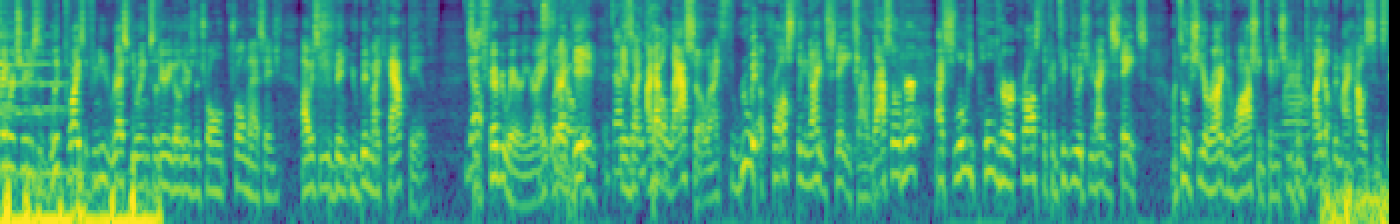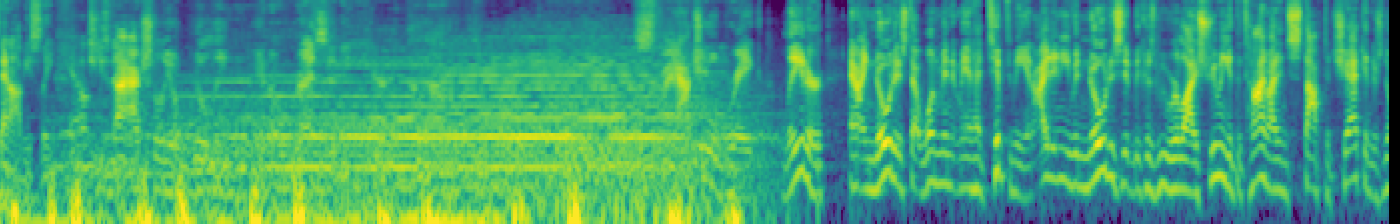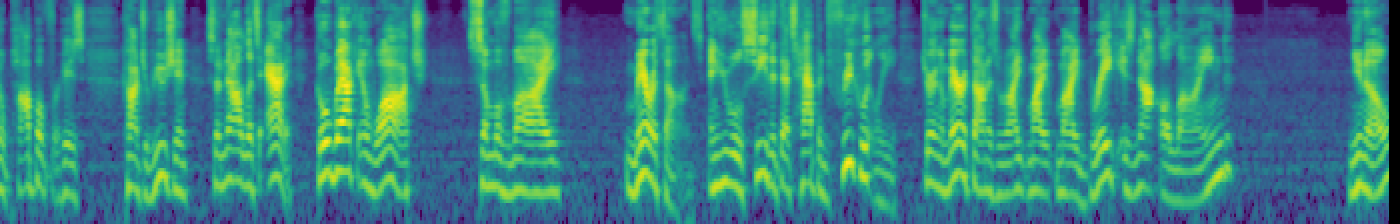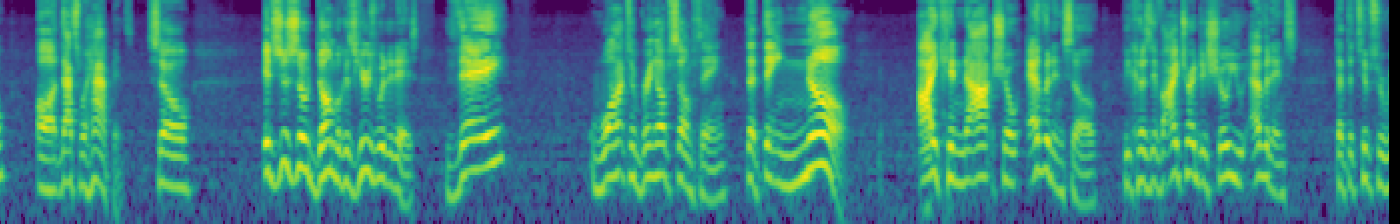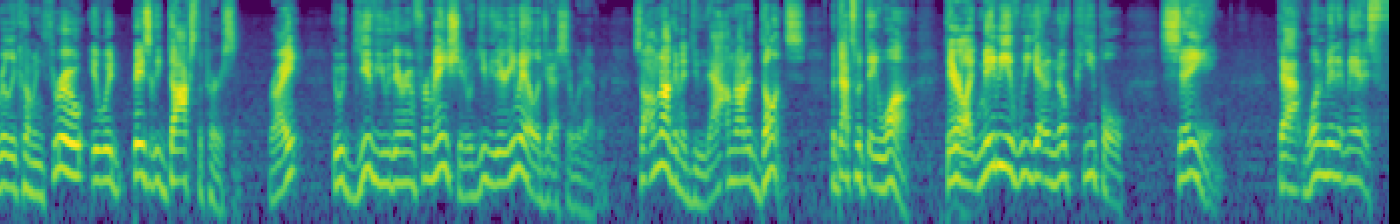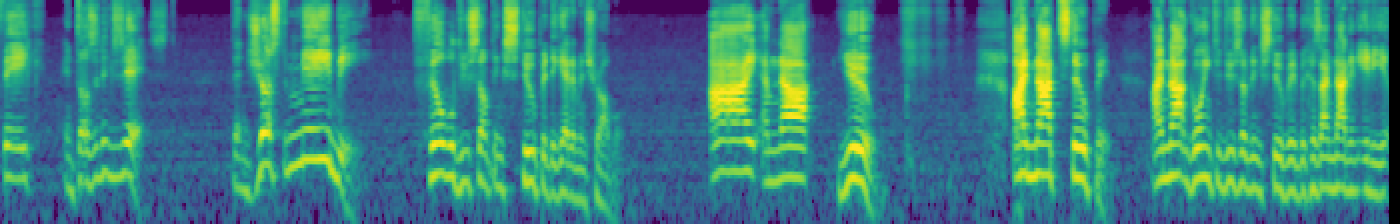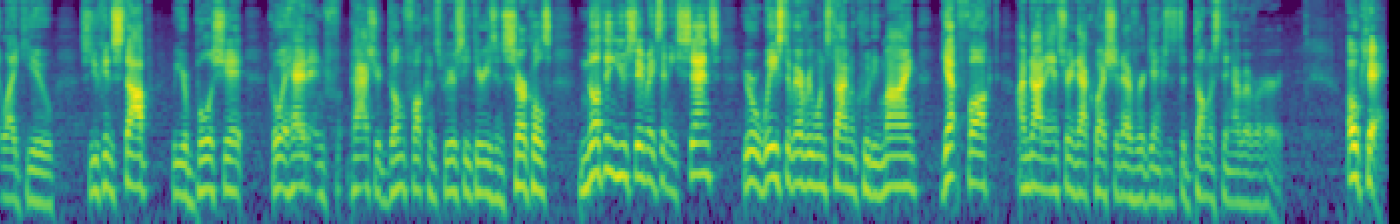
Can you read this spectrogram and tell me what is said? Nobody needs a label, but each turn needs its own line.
Kramer Charity says blink twice if you need rescuing. So there you go. There's the troll troll message. Obviously, you've been you've been my captive
Yep.
since February, right?
It's
what I did is I, I had a lasso and I threw it across the United States. And I lassoed her. And I slowly pulled her across the contiguous United States until she arrived in Washington. And she's been tied up in my house since then. Obviously,
Yep.
she's not actually a willing, you know, resident here. Break later, and I noticed that One Minute Man had tipped me, and I didn't even notice it because we were live streaming at the time. I didn't stop to check, and there's no pop up for his contribution. So now let's add it. Go back and watch some of my marathons, and you will see that that's happened frequently during a marathon. Is when my my, my break is not aligned. You know, uh, that's what happens. So it's just so dumb because here's what it is: they want to bring up something that they know I cannot show evidence of because if I tried to show you evidence that the tips were really coming through, it would basically dox the person, right? It would give you their information, it would give you their email address or whatever. So I'm not going to do that. I'm not a dunce. But that's what they want. They're like, maybe if we get enough people saying that One Minute Man is fake and doesn't exist, then just maybe Phil will do something stupid to get him in trouble. I am not you. I'm not stupid. I'm not going to do something stupid because I'm not an idiot like you. So you can stop with your bullshit. Go ahead and pass your dumb fuck conspiracy theories in circles. Nothing you say makes any sense. You're a waste of everyone's time, including mine. Get fucked. I'm not answering that question ever again because it's the dumbest thing I've ever heard. Okay.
